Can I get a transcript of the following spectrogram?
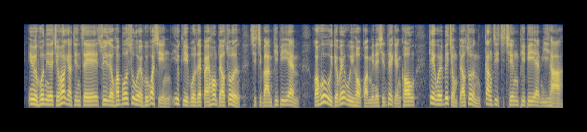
因为婚姻的执法业真济，虽然环保署的挥发性有机物的排放标准是一万 ppm，官府为着要维护国民的身体健康，计划要将标准降至一千 ppm 以下。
